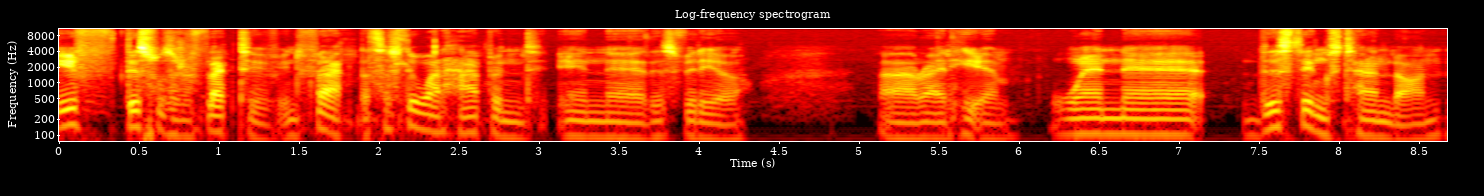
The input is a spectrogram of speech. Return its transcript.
if this was reflective in fact that's actually what happened in uh, this video uh, right here. When uh, this thing's turned on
